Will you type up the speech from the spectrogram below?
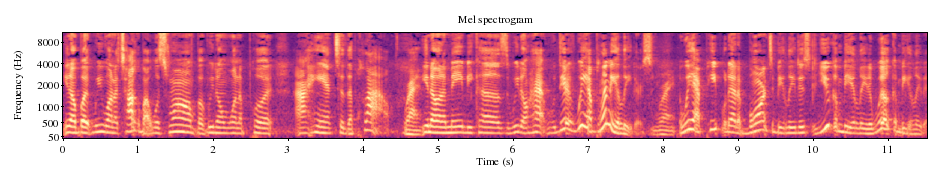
You know, but we want to talk about what's wrong, but we don't want to put our hand to the plow. Right. You know what I mean? Because we don't have there. We have plenty of leaders. Right. We have people that are born to be leaders. You can be a leader. Will can be a leader.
